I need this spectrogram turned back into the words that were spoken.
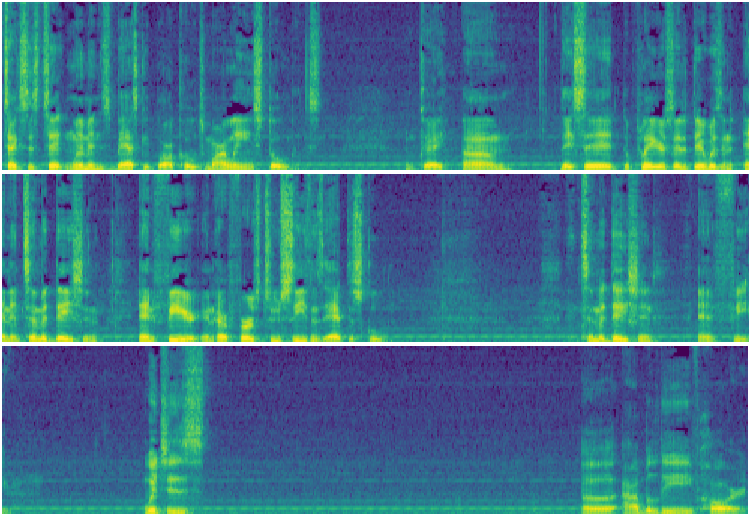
Texas Tech women's basketball coach Marlene Stollings. Okay. Um, they said the player said that there was an, an intimidation and fear in her first two seasons at the school. Intimidation and fear, which is, uh, I believe, hard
